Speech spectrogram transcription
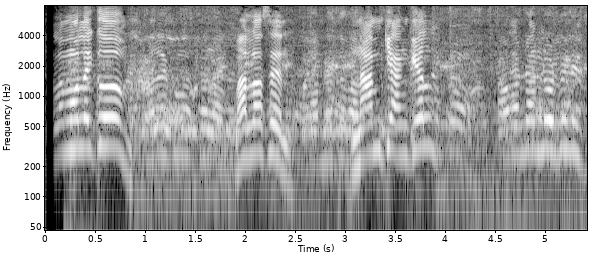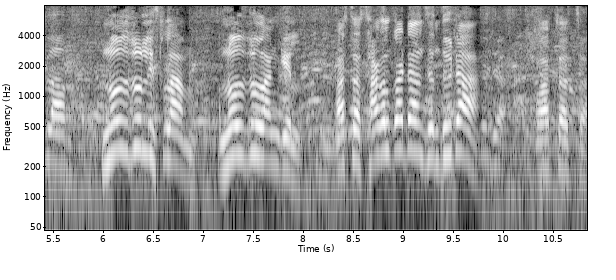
আসসালামু আলাইকুম। ভালো আছেন? নাম কি আঙ্কেল? আমার নাম নজরুল ইসলাম। নজরুল ইসলাম নজরুল আঙ্কেল। আচ্ছা ছাগল কয়টা আনছেন দুইটা। ও আচ্ছা আচ্ছা।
